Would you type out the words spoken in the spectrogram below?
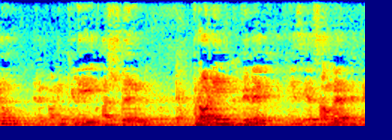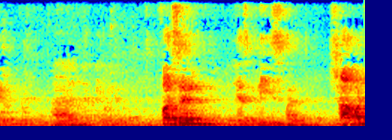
know, electronically, Ashwin, Ronnie, Vivek, he's here somewhere, I think. Uh, yes, please. Shravan,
